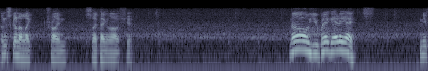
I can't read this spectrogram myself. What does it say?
I'm just gonna like try and slide down. Oh shit! No, you big idiots! You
